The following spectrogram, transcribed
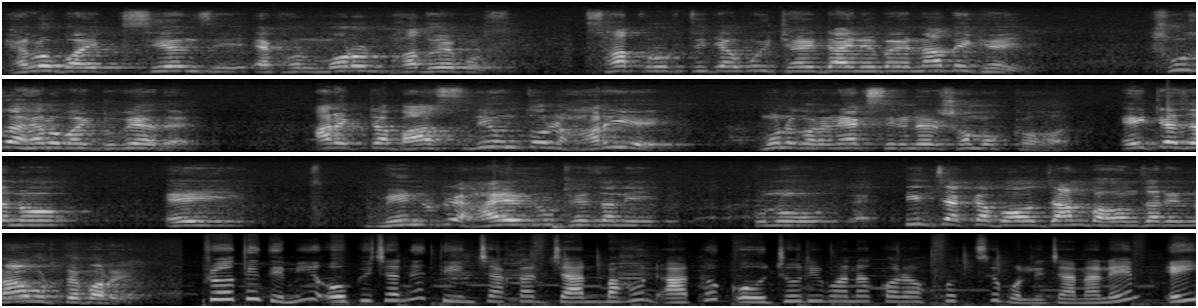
হ্যালো বাইক সিএনজি এখন মরণ ভাদ হয়ে পড়ছে। সাপ রোড থেকে উইঠাই ডাইনে বাই না দেখেই সোজা হ্যালো বাইক ঢুকিয়ে দেয়। আরেকটা বাস নিয়ন্ত্রণ হারিয়ে মনে করেন অ্যাক্সিডেন্টের সম্মুখ হয়। এইটা যেন এই মেন রুটে হাই রুটে জানি কোনো তিন ব- যানবাহন জানি না উঠতে পারে। প্রতিদিনই অভিযানে তিন চাকার যানবাহন আটক ও জরিমানা করা হচ্ছে বলে জানালেন এই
